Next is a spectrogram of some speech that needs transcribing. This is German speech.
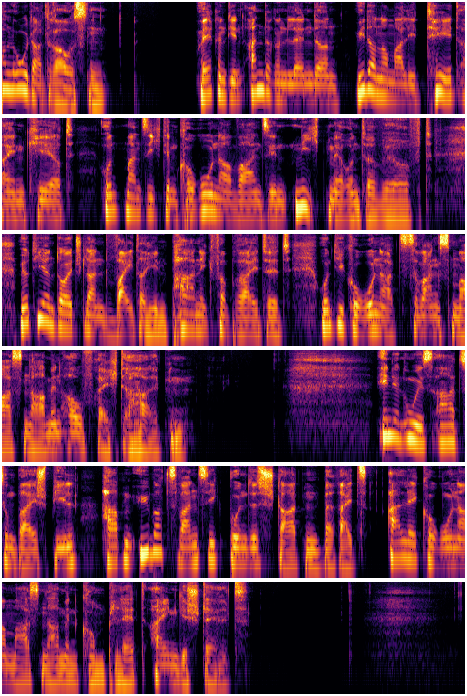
Hallo da draußen. Während in anderen Ländern wieder Normalität einkehrt und man sich dem Corona-Wahnsinn nicht mehr unterwirft, wird hier in Deutschland weiterhin Panik verbreitet und die Corona-Zwangsmaßnahmen aufrechterhalten. In den USA zum Beispiel haben über 20 Bundesstaaten bereits alle Corona-Maßnahmen komplett eingestellt.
